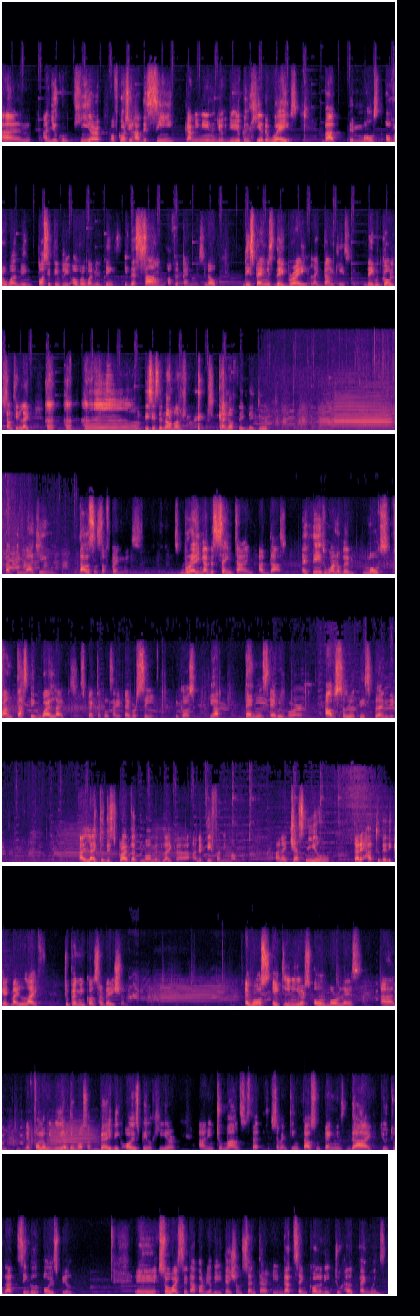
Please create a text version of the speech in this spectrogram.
And and you could hear, of course, you have the sea coming in, you, you can hear the waves, but the most overwhelming, positively overwhelming thing is the sound of the penguins. You know, these penguins they bray like donkeys. They would go something like, huh, huh, huh. this is the normal kind of thing they do. But imagine thousands of penguins braying at the same time at dusk. I think it's one of the most fantastic wildlife spectacles I ever seen because you have penguins everywhere, absolutely splendid. I like to describe that moment like a, an epiphany moment. And I just knew that I had to dedicate my life to penguin conservation. I was 18 years old, more or less, and the following year there was a very big oil spill here, and in two months, 17,000 penguins died due to that single oil spill. Uh, so I set up a rehabilitation center in that same colony to help penguins.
